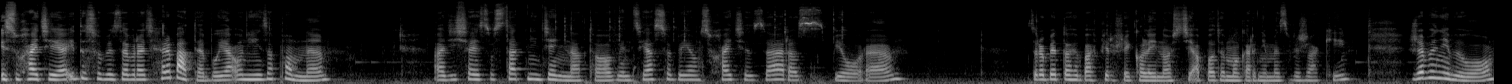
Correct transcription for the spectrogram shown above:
I słuchajcie, ja idę sobie zebrać herbatę, bo ja o niej zapomnę. A dzisiaj jest ostatni dzień na to, więc ja sobie ją, słuchajcie, zaraz zbiorę. Zrobię to chyba w pierwszej kolejności, a potem ogarniemy zwierzaki. Żeby nie było,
